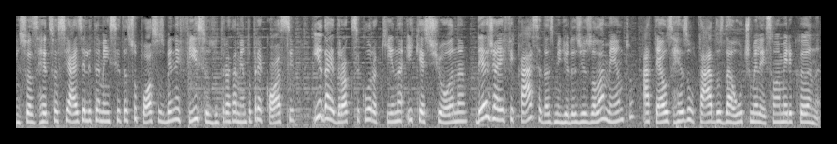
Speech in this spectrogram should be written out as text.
Em suas redes sociais, ele também cita supostos benefícios do tratamento precoce e da hidroxicloroquina e questiona desde a eficácia das medidas de isolamento até os resultados da última eleição americana.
